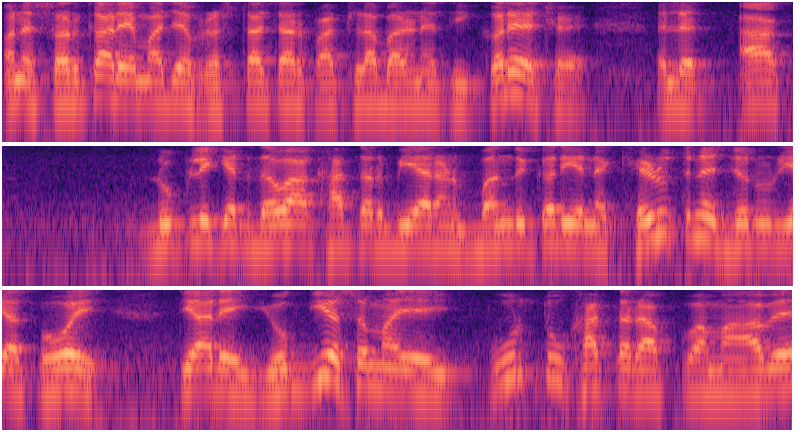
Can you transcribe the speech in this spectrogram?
અને સરકાર એમાં જે ભ્રષ્ટાચાર પાછલા બારણેથી કરે છે, એટલે આ ડુપ્લિકેટ દવા ખાતર બિયારણ બંધ કરી અને ખેડૂતને જરૂરિયાત હોય ત્યારે યોગ્ય સમયે પૂરતું ખાતર આપવામાં આવે.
